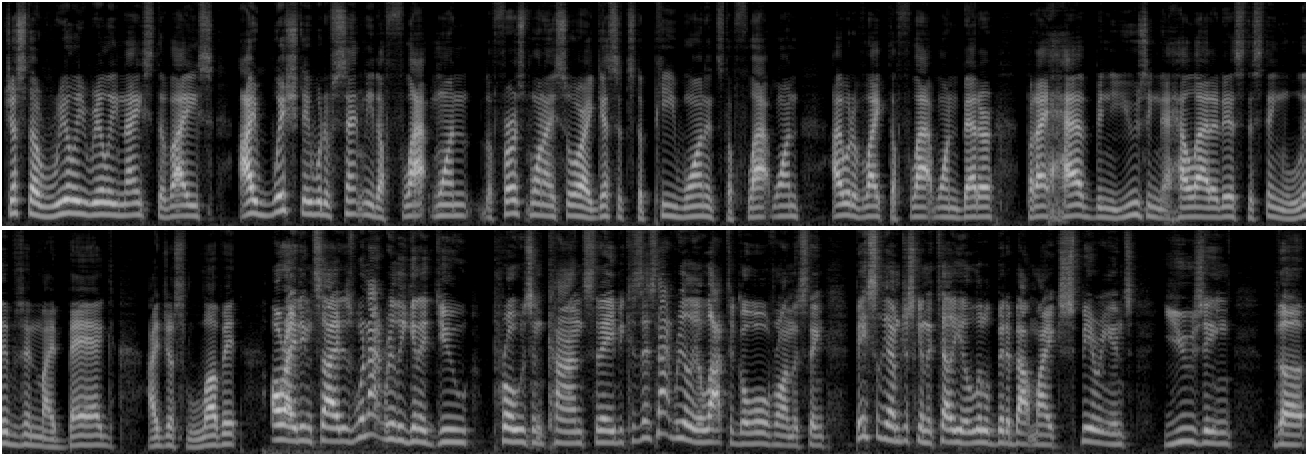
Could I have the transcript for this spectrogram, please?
Just a really, really nice device. I wish they would have sent me the flat one. The first one I saw, I guess it's the P1, it's the flat one. I would have liked the flat one better, but I have been using the hell out of this. This thing lives in my bag. I just love it. All right, insiders, we're not really going to do pros and cons today because there's not really a lot to go over on this thing. Basically, I'm just going to tell you a little bit about my experience using the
